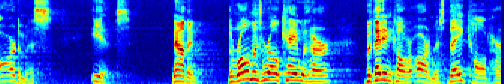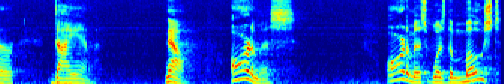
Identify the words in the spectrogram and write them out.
Artemis is. Now then, the Romans were okay with her, but they didn't call her Artemis. They called her Diana. Now, Artemis, Artemis was the most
